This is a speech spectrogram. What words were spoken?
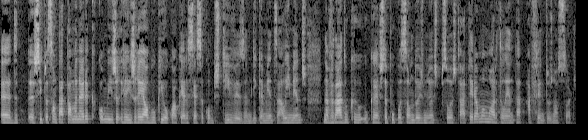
eh, a situação está de tal maneira que, como Is- Israel bloqueou qualquer acesso a combustíveis, a medicamentos, a alimentos, na verdade o que, o que esta população de 2 milhões de pessoas está a ter é uma morte lenta à frente dos nossos olhos.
